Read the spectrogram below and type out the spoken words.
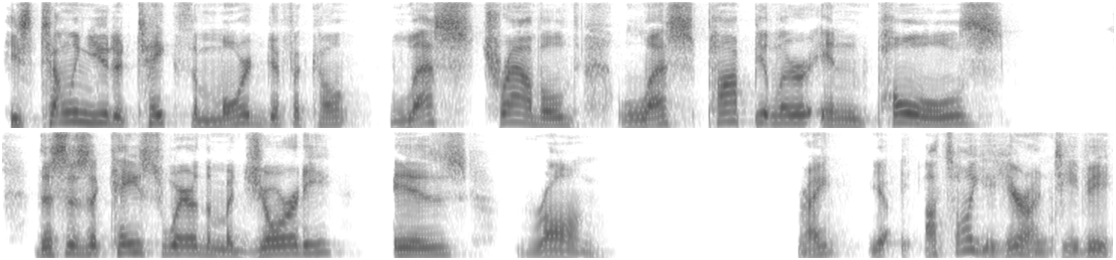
He's telling you to take the more difficult, less traveled, less popular in polls. This is a case where the majority is wrong. Right? Yeah, that's all you hear on TV.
